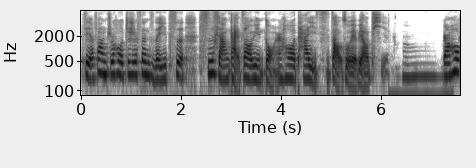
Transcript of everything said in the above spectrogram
解放之后知识分子的一次思想改造运动，然后他以洗澡作为标题。嗯，然后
